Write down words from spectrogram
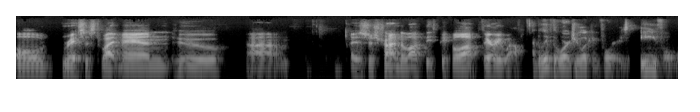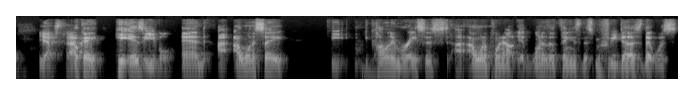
old racist white man who um, is just trying to lock these people up very well. I believe the word you're looking for is evil. Yes. That. Okay, he is evil, and I, I want to say, calling him racist. I, I want to point out it, one of the things this movie does that was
